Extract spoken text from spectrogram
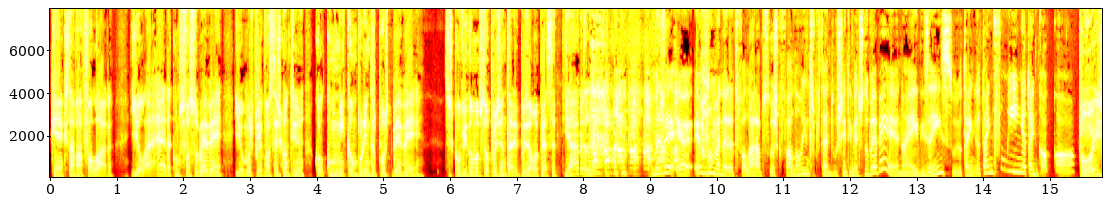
Quem é que estava a falar? E ele: "Ah, Era como se fosse o bebê. E eu: Mas porquê é que vocês continu- co- comunicam por interposto bebê? Vocês convidam uma pessoa para jantar e depois é uma peça de teatro? Mas é, é, é uma maneira de falar. Há pessoas que falam interpretando os sentimentos do bebê, não é? E dizem isso. Eu tenho, eu tenho fominha, eu tenho cocó. Pois,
